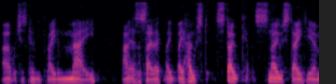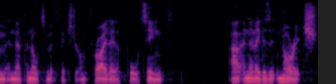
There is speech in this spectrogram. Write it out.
uh, which is going to be played in May. Uh, as I say, they, they, they host Stoke Snow Stadium in their penultimate fixture on Friday the 14th, uh, and then they visit Norwich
